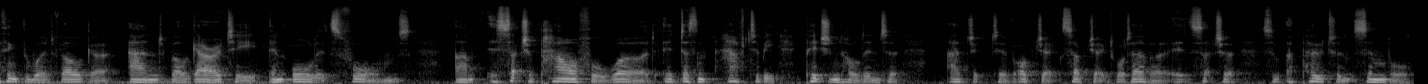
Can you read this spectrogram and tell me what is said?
think the word vulgar and vulgarity in all its forms um, is such a powerful word. It doesn't have to be pigeonholed into adjective, object, subject, whatever. It's such a, a potent symbol,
